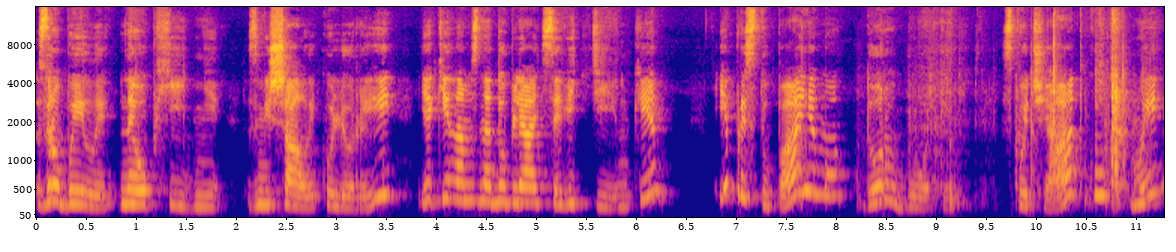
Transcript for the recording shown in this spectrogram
Зробили необхідні, змішали кольори, які нам знадобляться, відтінки, і приступаємо до роботи. Спочатку ми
